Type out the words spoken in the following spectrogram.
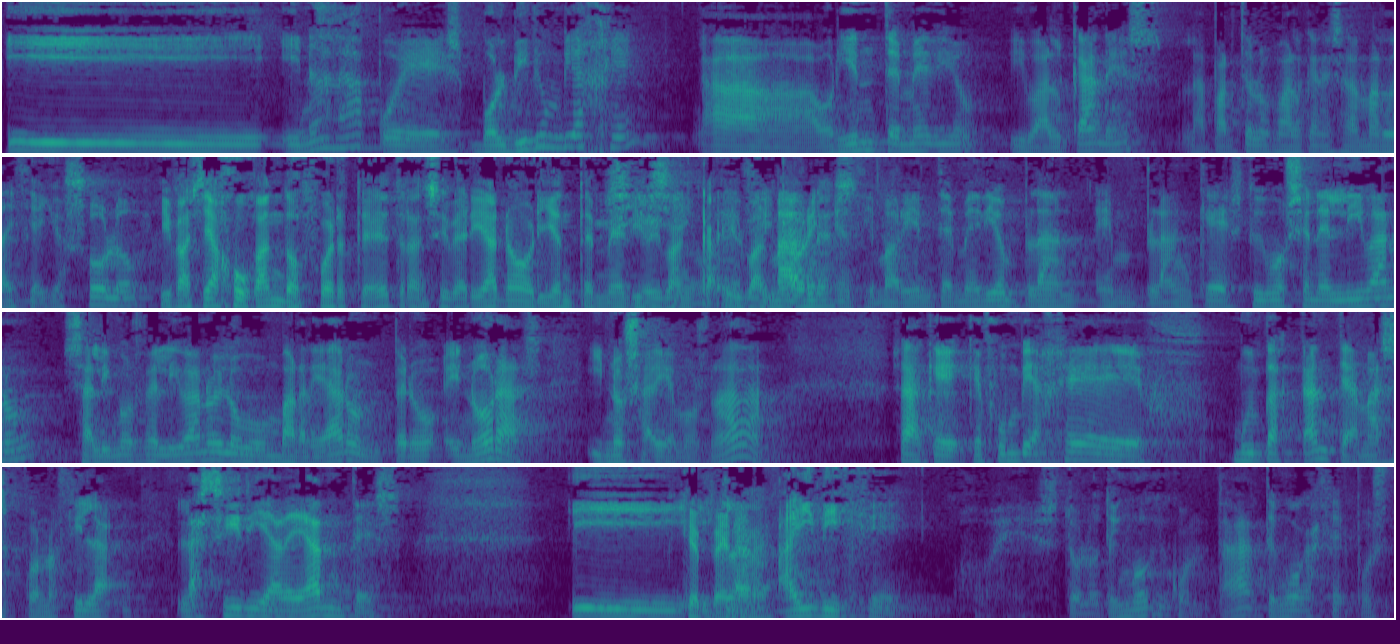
Y, y nada, pues volví de un viaje a Oriente Medio y Balcanes. La parte de los Balcanes además la hice yo solo. Ibas ya jugando fuerte, ¿eh? Transiberiano, Oriente Medio Sí, y, sí, bueno, y encima, Balcanes. encima Oriente Medio en plan, en plan que estuvimos en el Líbano, salimos del Líbano y lo bombardearon, pero en horas y no sabíamos nada. O sea, que, que fue un viaje muy impactante. Además, conocí la, la Siria de antes. Y, Qué y pena. claro, ahí dije, "Joder, esto lo tengo que contar, tengo que hacer. Pues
